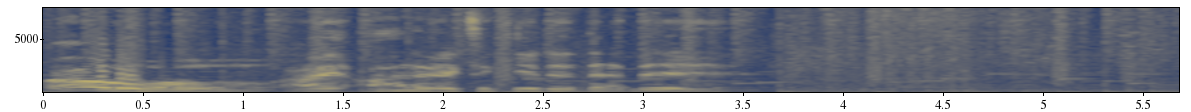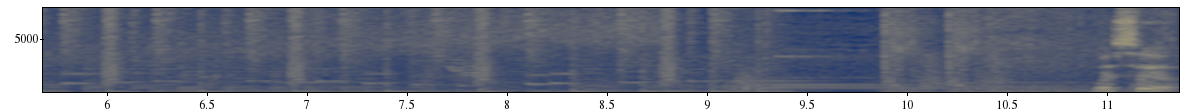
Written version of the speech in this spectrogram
Oh, I auto-executed that bit. What's up?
